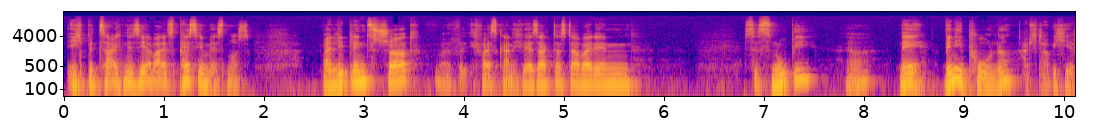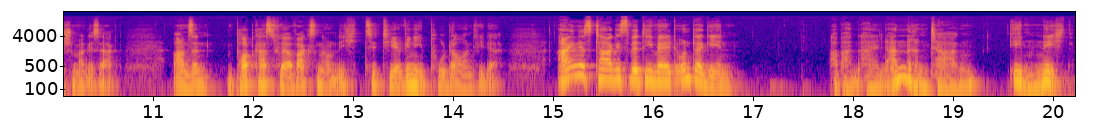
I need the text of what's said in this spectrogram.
Ich bezeichne sie aber als Pessimismus. Mein Lieblingsshirt, ich weiß gar nicht, wer sagt das da bei den. Ist es Snoopy? Ja? Nee, Winnie Pooh, ne? Habe ich, glaube ich, hier schon mal gesagt. Wahnsinn. Ein Podcast für Erwachsene und ich zitiere Winnie Pooh dauernd wieder. Eines Tages wird die Welt untergehen. Aber an allen anderen Tagen eben nicht.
